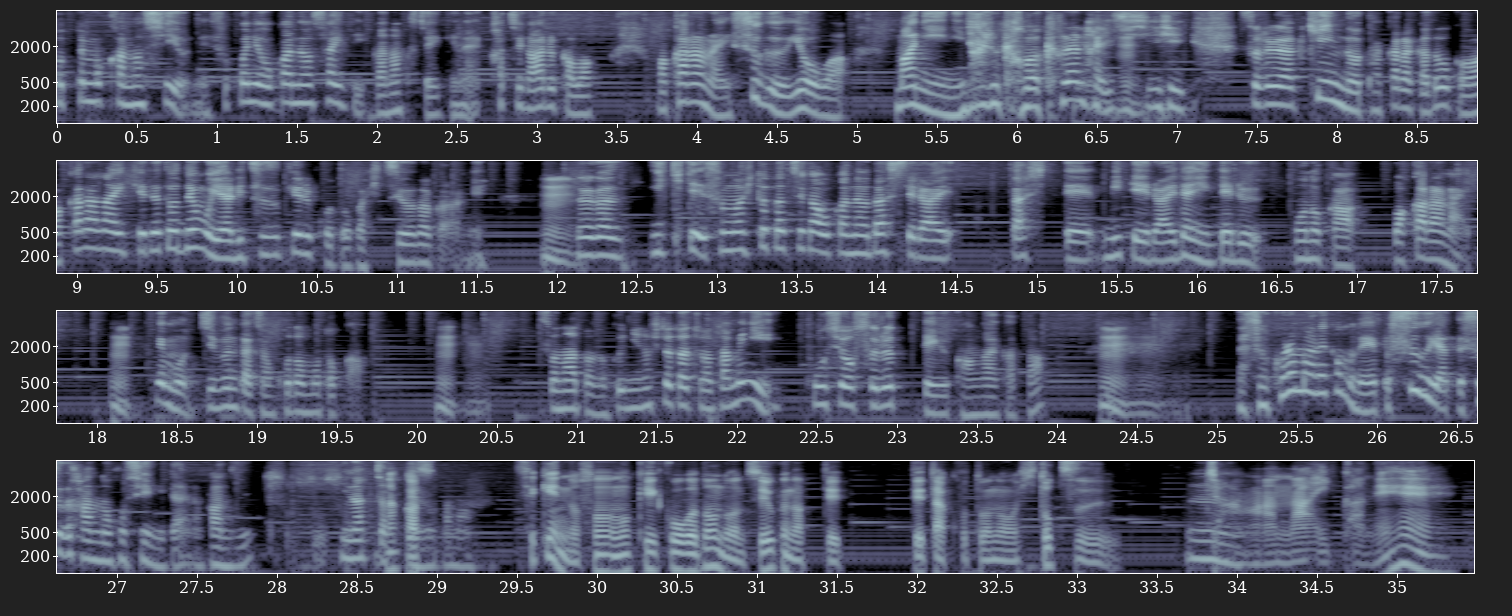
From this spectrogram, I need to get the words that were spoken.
とっても悲しいよね。そこにお金を割いていかなくちゃいけない。価値があるかわわからない。すぐ要はマニーになるかわからないし、それが金の宝かどうかわからないけれど、でもやり続けることが必要だからね。うんそれが生きて、その人たちがお金を出してる間出して見ている間に出るものかわからない。うんでも自分たちの子供とか、うんうんその後の国の人たちのために投資をするっていう考え方？うんうんだそれこれもあれかもね、やっぱすぐやってすぐ反応欲しいみたいな感じそうそうそうになっちゃってるのかな。世間のその傾向がどんどん強くなってってたことの一つうんじゃないかね。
